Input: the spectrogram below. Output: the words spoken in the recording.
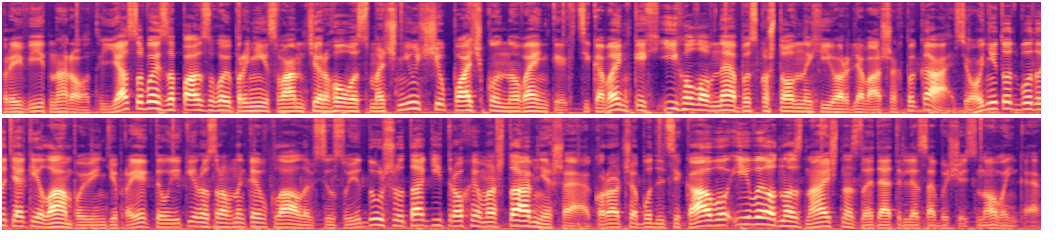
Привіт, народ! Я з собою за пазухою приніс вам чергову смачнющу пачку новеньких, цікавеньких і головне безкоштовних ігор для ваших ПК. Сьогодні тут будуть як і лампові інді проєкти, у які розробники вклали всю свою душу, так і трохи масштабніше. Коротше, буде цікаво, і ви однозначно знайдете для себе щось новеньке.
